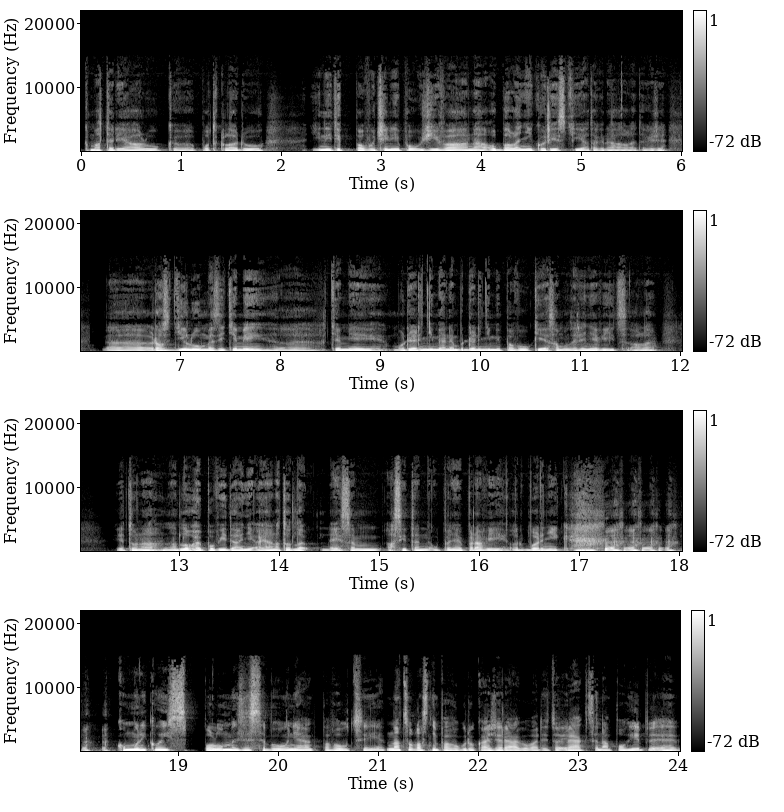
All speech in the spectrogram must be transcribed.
k materiálu, k podkladu. Jiný typ pavučiny používá na obalení kořistí a tak dále. Takže eh, rozdílů mezi těmi, eh, těmi moderními a nemoderními pavouky je samozřejmě víc, ale je to na, na dlouhé povídání a já na tohle nejsem asi ten úplně pravý odborník. Komunikují spolu mezi sebou nějak pavouci? Na co vlastně pavouk dokáže reagovat? Je to reakce na pohyb? Eh,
